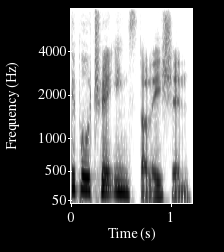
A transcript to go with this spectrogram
cable tray installation.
